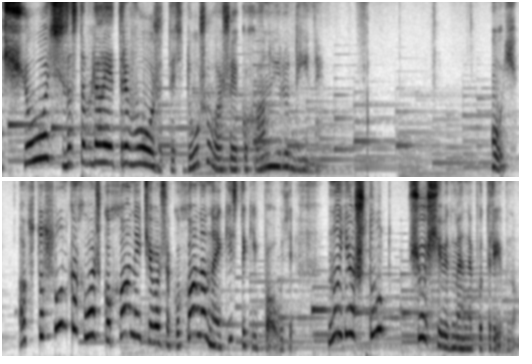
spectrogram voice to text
Щось заставляє тривожитись душу вашої коханої людини. Ой, а в стосунках ваш коханий чи ваша кохана на якійсь такій паузі. Ну я ж тут, що ще від мене потрібно?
